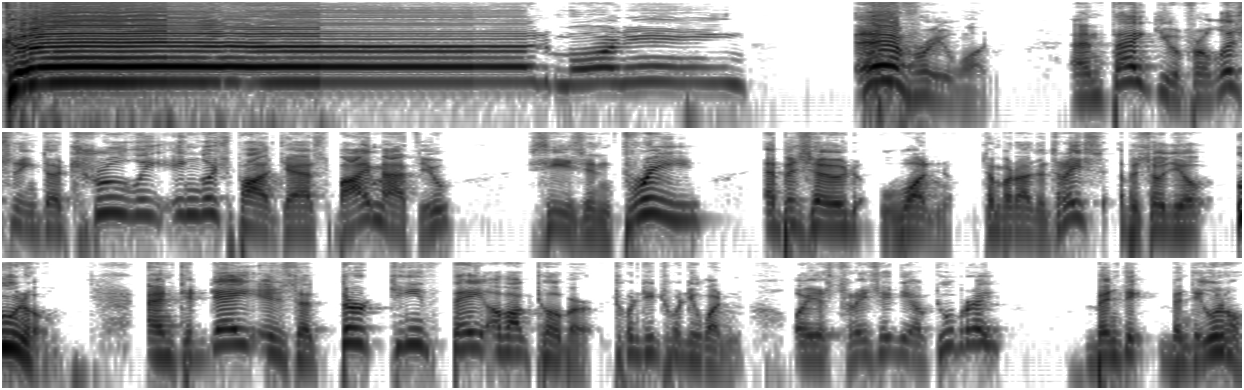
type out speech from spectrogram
Good morning, everyone. And thank you for listening to Truly English Podcast by Matthew, Season 3, Episode 1. Temporada 3, Episodio 1. And today is the 13th day of October, 2021. Hoy es 13 de octubre, 2021.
